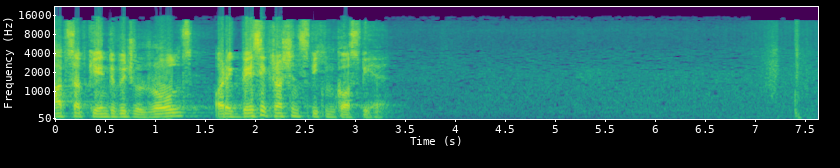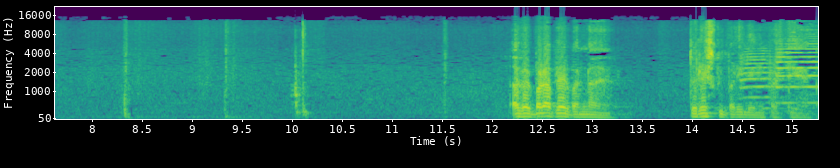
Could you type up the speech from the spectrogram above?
आप सबके इंडिविजुअल रोल्स और एक बेसिक रशियन स्पीकिंग कोर्स भी है। अगर बड़ा प्लेयर बनना है तो रिस्क भी बड़ी लेनी पड़ती है।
